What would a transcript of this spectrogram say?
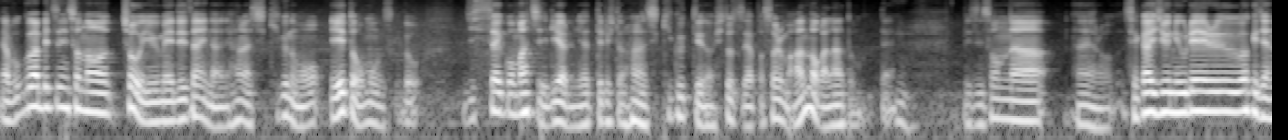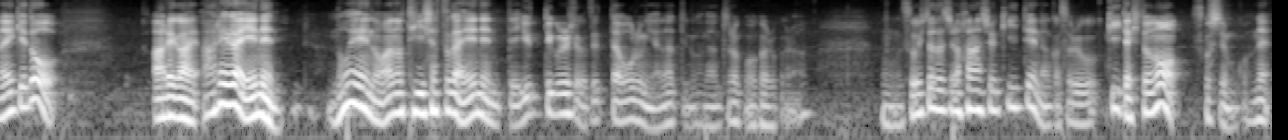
ら僕は別にその超有名デザイナーに話聞くのもええと思うんですけど実際こう街でリアルにやってる人の話聞くっていうのは一つやっぱそれもあんのかなと思って、ん別にそんななんやろ世界中に売れるわけじゃないけどあれがあれがええねん。ノエのあの T シャツがええねんって言ってくれる人が絶対おるんやなっていうのがなんとなくわかるから、うん、そういう人たちの話を聞いてなんかそれを聞いた人の少しでもこうね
